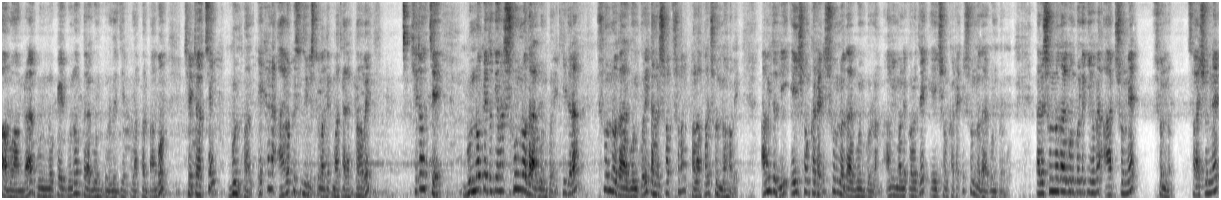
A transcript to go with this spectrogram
পাবো আমরা গুণ্যকে গুণক দ্বারা গুণ করলে যে ফলাফল পাবো, সেটা হচ্ছে গুণফল। এখানে আরও কিছু জিনিস তোমাদের মাথায় রাখতে হবে। সেটা হচ্ছে গুণ্যকে যদি আমরা শূন্য দ্বারা গুণ করি, কি দ্বারা? শূন্য দ্বারা গুণ করি, তাহলে সব সময় ফলাফল শূন্য হবে। আমি যদি এই সংখ্যাটাকে শূন্য দ্বারা গুণ করলাম, আমি মনে করো যে এই সংখ্যাটাকে শূন্য দ্বারা গুণ করব। তাহলে শূন্য দ্বারা গুণ করলে কি হবে? আট শূন্যের শূন্য, ছয় শূন্যের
